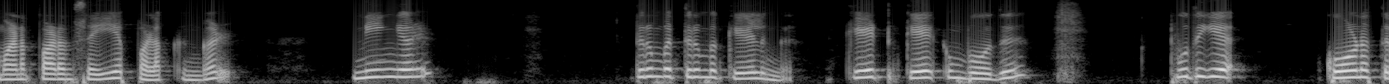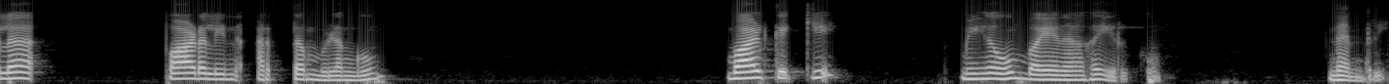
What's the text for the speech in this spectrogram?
மனப்பாடம் செய்ய பழக்குங்கள். நீங்கள் திரும்ப திரும்ப கேளுங்கள் கேட்டு கேட்கும்போது புதிய கோணத்தில் பாடலின் அர்த்தம் விளங்கும். வாழ்க்கைக்கு மிகவும் பயனாக இருக்கும். நன்றி.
